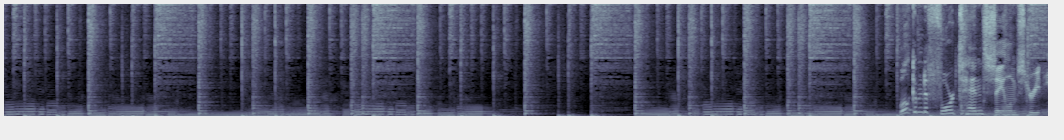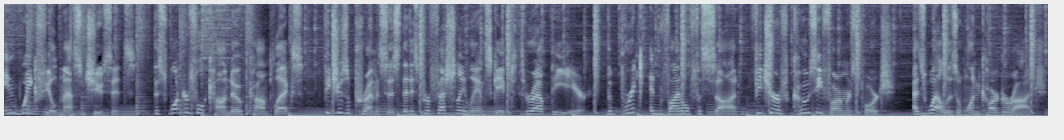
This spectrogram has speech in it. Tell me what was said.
Welcome to 410 Salem Street in Wakefield, Massachusetts. This wonderful condo complex features a premises that is professionally landscaped throughout the year. The brick and vinyl facade feature a cozy farmer's porch as well as a one car garage.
